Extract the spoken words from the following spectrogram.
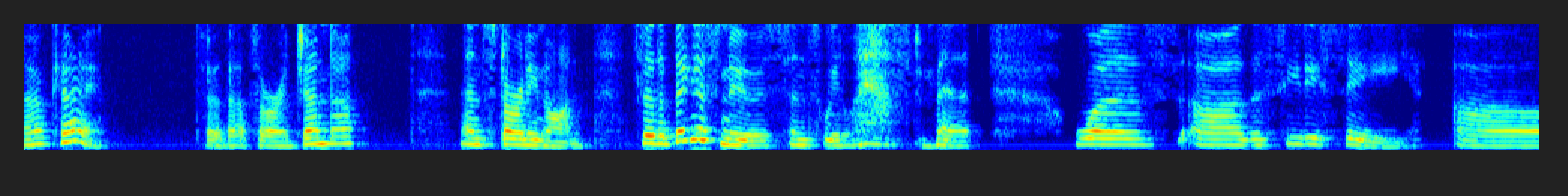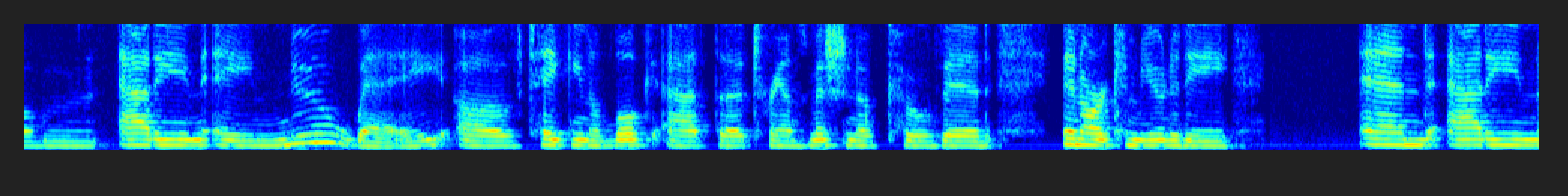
Okay, so that's our agenda and starting on. So the biggest news since we last met was uh, the CDC um, adding a new way of taking a look at the transmission of COVID in our community and adding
